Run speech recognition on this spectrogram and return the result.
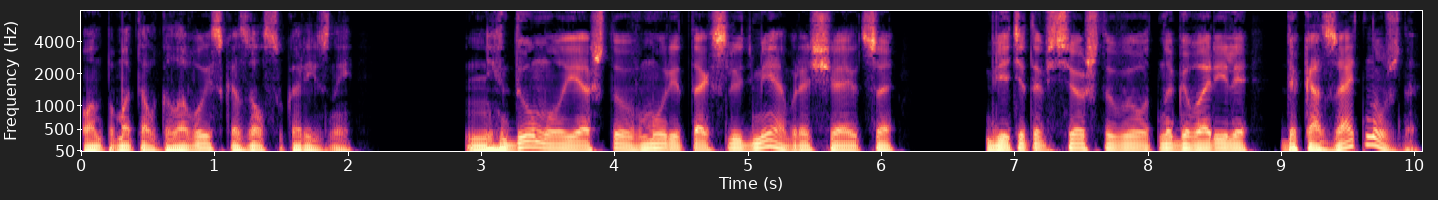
Он помотал головой и сказал сукоризной. «Не думал я, что в Муре так с людьми обращаются. Ведь это все, что вы вот наговорили, доказать нужно.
